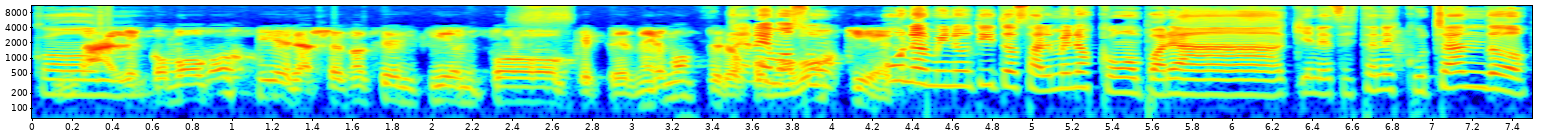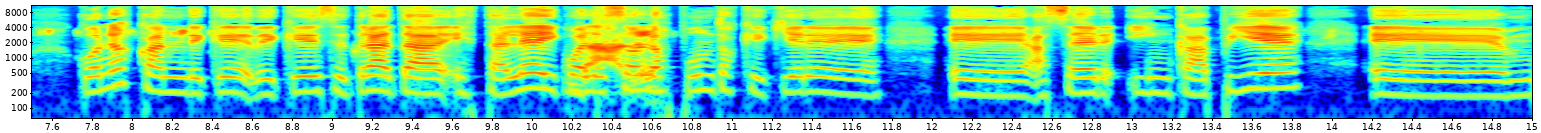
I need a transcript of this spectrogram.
con... Dale, como vos quieras, yo no sé el tiempo que tenemos, pero Tenemos como un- vos quieras. unos minutitos al menos como para quienes están escuchando conozcan de qué de qué se trata esta ley, cuáles son los puntos que quiere eh, hacer hincapié. Eh,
